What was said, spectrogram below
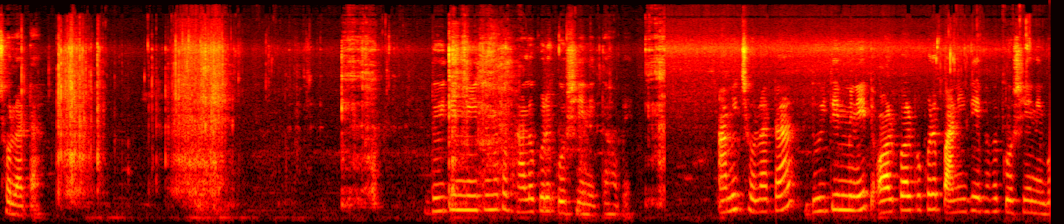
ছোলাটা। দুই তিন মিনিটের মতো ভালো করে কষিয়ে নিতে হবে। আমি ছোলাটা দুই তিন মিনিট অল্প অল্প করে পানি দিয়ে এভাবে কষিয়ে নেব।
